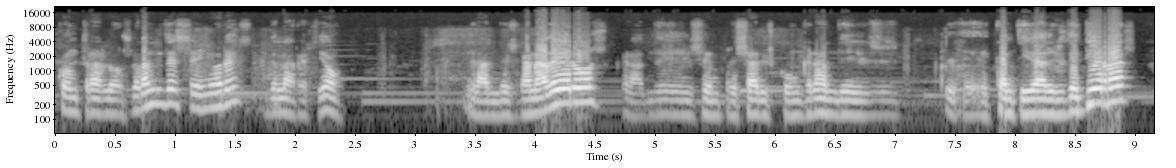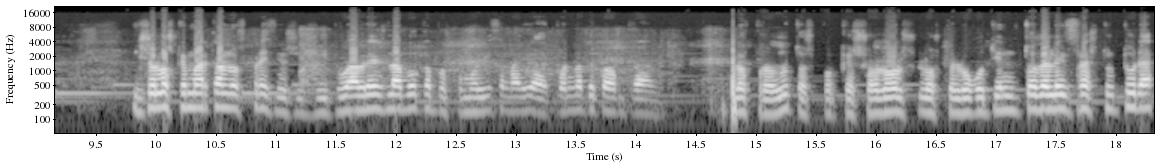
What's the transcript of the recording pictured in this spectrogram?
contra los grandes señores de la región, grandes ganaderos, grandes empresarios con grandes eh, cantidades de tierras, y son los que marcan los precios. Y si tú abres la boca, pues como dice María, después no te compran los productos, porque son los, que luego tienen toda la infraestructura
